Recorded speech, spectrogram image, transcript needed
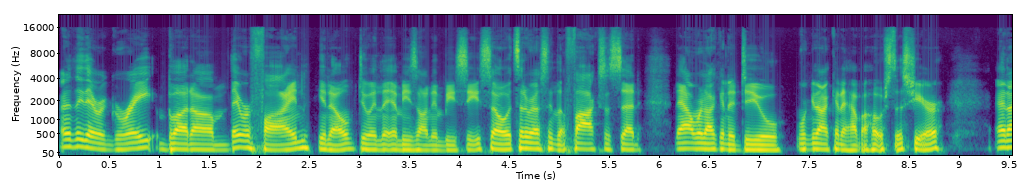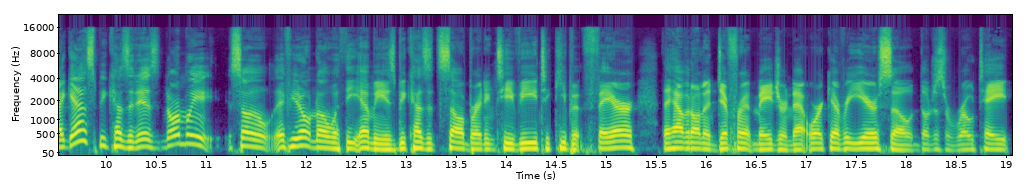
I do not think they were great, but um, they were fine, you know, doing the Emmys on NBC. So it's interesting that Fox has said, now we're not going to do, we're not going to have a host this year. And I guess because it is normally, so if you don't know with the Emmys, because it's celebrating TV to keep it fair, they have it on a different major network every year. So they'll just rotate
